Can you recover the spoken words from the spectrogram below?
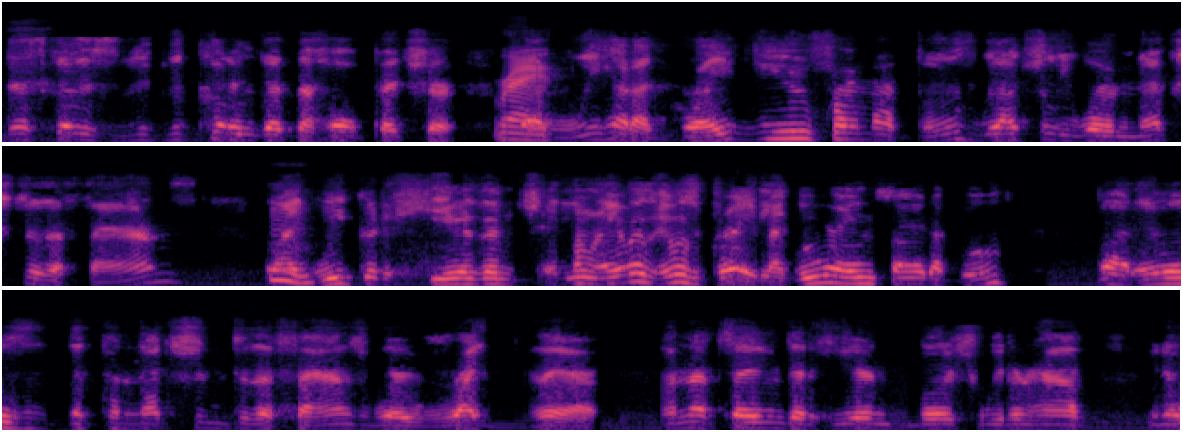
this case, you, you couldn't get the whole picture. Right. But we had a great view from our booth. We actually were next to the fans. Like Hmm. we could hear them. Ch- no, it was it was great. Like we were inside a booth, but it was the connection to the fans were right there. I'm not saying that here in Bush we don't have, you know,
